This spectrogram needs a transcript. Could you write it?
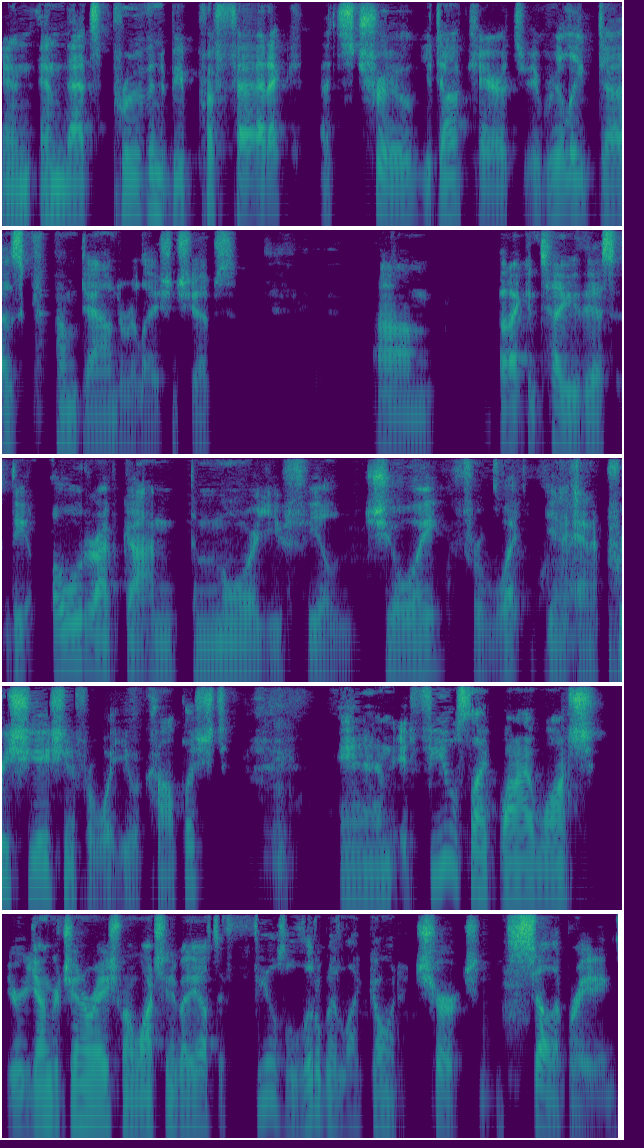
And, and that's proven to be prophetic. That's true. You don't care. It's, it really does come down to relationships. Um, but I can tell you this: the older I've gotten, the more you feel joy for what you know, and appreciation for what you accomplished. Mhm. And it feels like when I watch your younger generation, when I watch anybody else, it feels a little bit like going to church and celebrating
